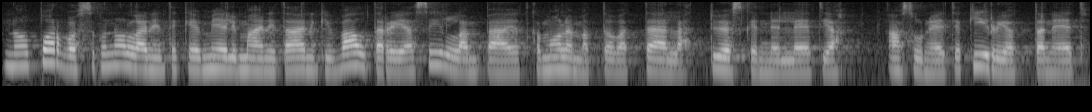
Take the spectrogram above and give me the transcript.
No Porvossa kun ollaan, niin tekee mieli mainita ainakin Valtari ja Sillanpää, jotka molemmat ovat täällä työskennelleet ja asuneet ja kirjoittaneet.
